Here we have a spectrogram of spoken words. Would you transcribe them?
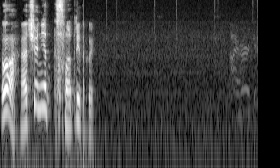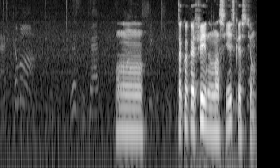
О, а чё нет? Смотри такой. М такой кофейный у нас есть костюм.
